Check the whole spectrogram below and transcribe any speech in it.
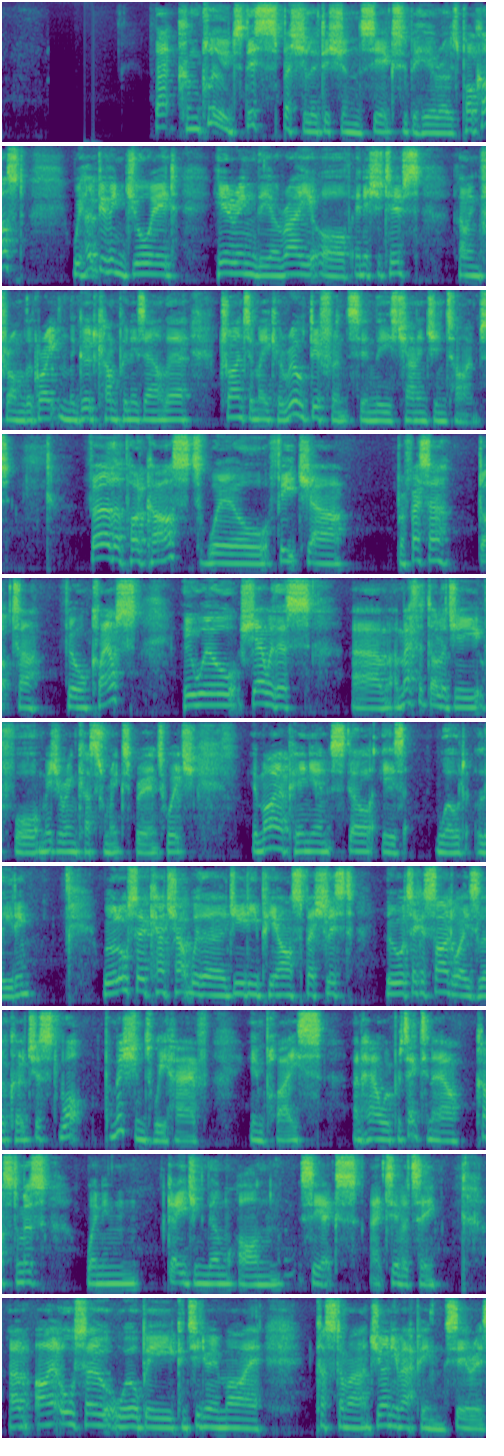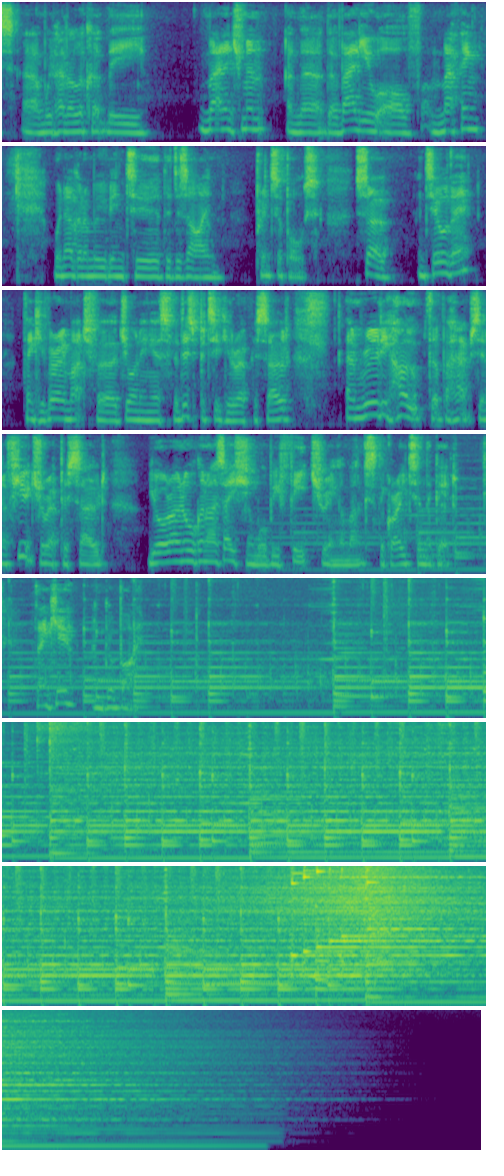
That concludes this special edition CX Superheroes podcast. We hope you've enjoyed hearing the array of initiatives coming from the great and the good companies out there trying to make a real difference in these challenging times. Further podcasts will feature Professor Dr. Phil Klaus, who will share with us um, a methodology for measuring customer experience, which in my opinion, still is world leading. We will also catch up with a GDPR specialist who will take a sideways look at just what permissions we have in place and how we're protecting our customers when engaging them on CX activity. Um, I also will be continuing my customer journey mapping series. Um, we've had a look at the management and the, the value of mapping. We're now going to move into the design principles. So until then, thank you very much for joining us for this particular episode and really hope that perhaps in a future episode, your own organisation will be featuring amongst the great and the good. Thank you and goodbye.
